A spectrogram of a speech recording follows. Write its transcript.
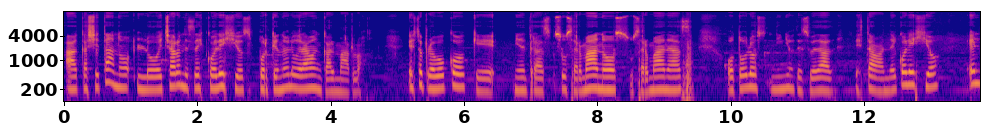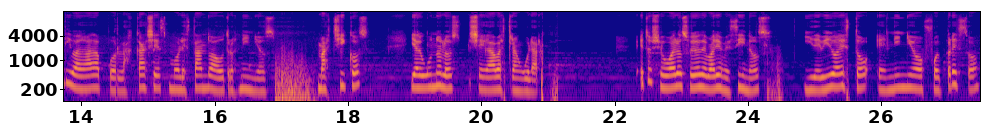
A Cayetano lo echaron de seis colegios porque no lograban calmarlo. Esto provocó que mientras sus hermanos, sus hermanas o todos los niños de su edad estaban en el colegio, él divagaba por las calles molestando a otros niños más chicos y algunos los llegaba a estrangular. Esto llevó a los oídos de varios vecinos y debido a esto el niño fue preso,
